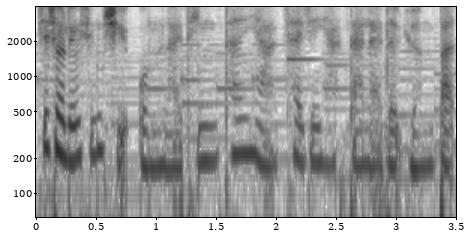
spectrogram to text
这首流行曲，我们来听潘雅、蔡健雅带来的原版。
